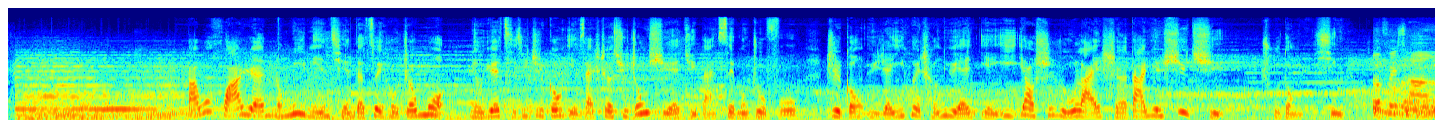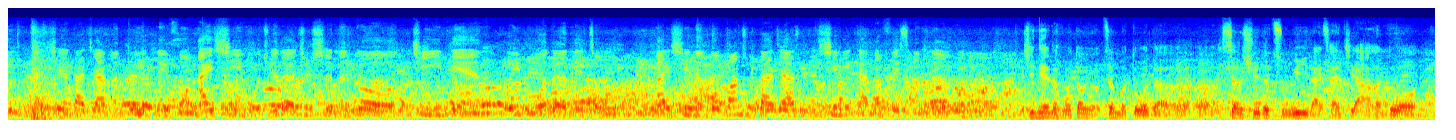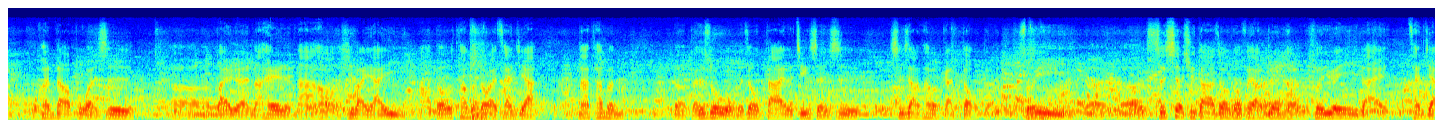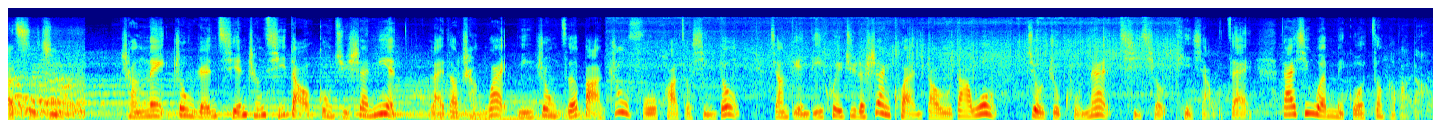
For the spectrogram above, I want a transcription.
把握华人农历年前的最后周末，纽约慈济志工也在社区中学举办岁末祝福。志工与仁义会成员演绎药师如来十二大愿序曲，触动人心。非常感谢大家呢对那份爱心，我觉得就是能够尽一点微薄的那种爱心，能够帮助大家，心里感到非常的温暖。今天的活动有这么多的呃社区的族裔来参加，很多我看到不管是。呃，白人啊，黑人啊，哈，西班牙裔啊，都他们都来参加。那他们呃，表示说我们这种大爱的精神是是让他们感动的，所以呃呃，是社区大众都非常认同，所以愿意来参加此祭。场内众人虔诚祈祷，共聚善念；来到场外，民众则把祝福化作行动，将点滴汇聚的善款倒入大瓮，救助苦难，祈求天下无灾。大爱新闻美国综合报道。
